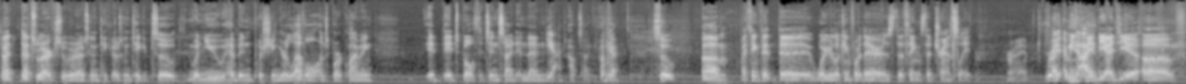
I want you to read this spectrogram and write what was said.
That that's where actually where I was going to take it. I was going to take it. So when you have been pushing your level on sport climbing, it it's both. It's inside and then Yeah. outside. Okay. Yeah. So um, I think that the what you're looking for there is the things that translate, right? Right. I mean, I and the idea of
